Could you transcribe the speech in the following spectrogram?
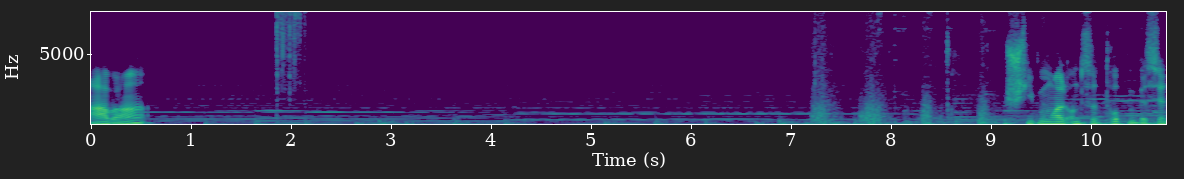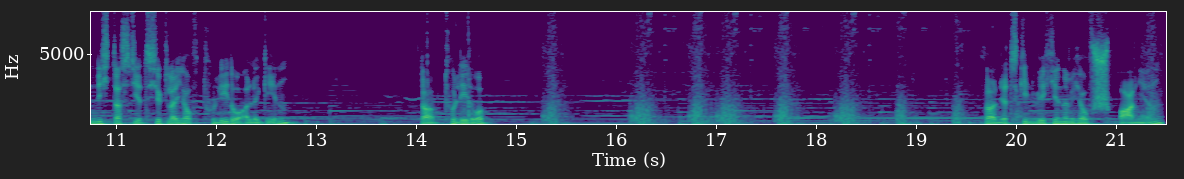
aber schieben mal unsere Truppen ein bisschen. Nicht, dass die jetzt hier gleich auf Toledo alle gehen. Da, Toledo. So, und jetzt gehen wir hier nämlich auf Spanien.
